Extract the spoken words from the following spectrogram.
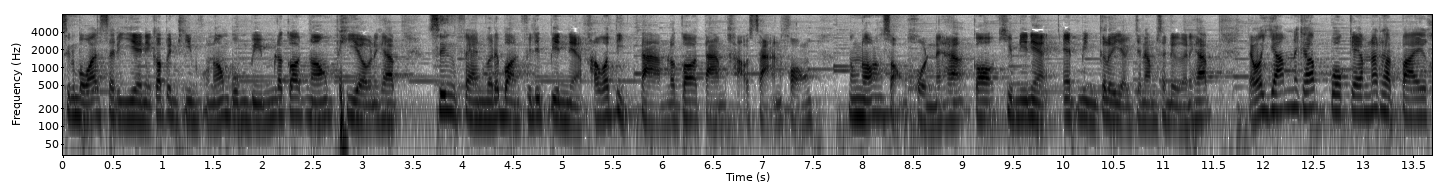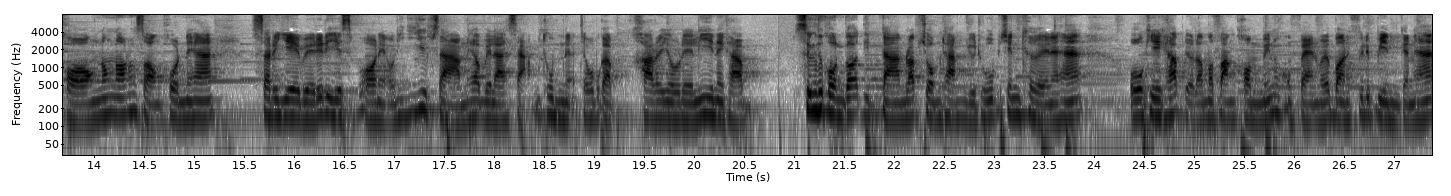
ซึ่งบอกว่าซาริเยเนี่ยก็เป็นทีมของน้องบุ๋มบิ๋มแล้วก็น้องเพียวนะครับซึ่งแฟนวอลเลย์บอลฟิลิปปินส์เนี่ยเขาก็ติดตามแล้วก็ตามข่าวสารของน้องๆทั้งสองคนนะฮะก็คลิปนี้เนี่ยแอดมินก็เลยอยากจะนำเสนอนะครับแต่ว่าย้ำนะครับโปรแกรมนัดถัดไปของน้องๆทั้งสองคนนะฮะซาริเยเบเลดิเยสปอร์เนี่ยวันที่ 23 นะครับ เวลา 3 ทุ่มเนี่ยจะพบกับคาริโอเดลี่นะครับ ซึ่งทุกคนก็ติดตามรับชมทาง YouTube เช่นเคยนะฮะ โอเคครับ เดี๋ยวเรามาฟังคอมเมนต์ของแฟนวอลเลย์บอลฟิลิปปินส์กันฮะ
